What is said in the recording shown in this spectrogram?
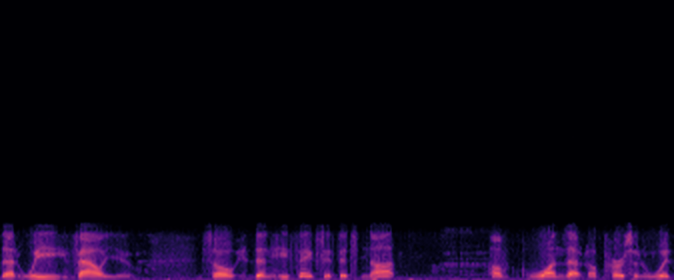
that we value. So then he thinks if it's not of one that a person would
